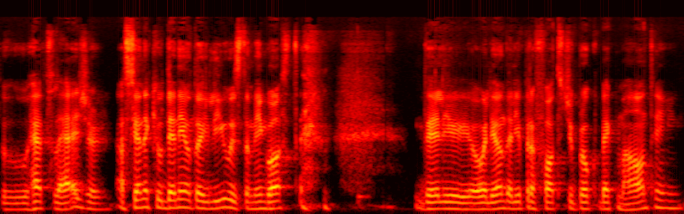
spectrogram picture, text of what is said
do Heath Ledger, a cena que o Daniel Day-Lewis também gosta, dele olhando ali para a foto de Brokeback Mountain.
